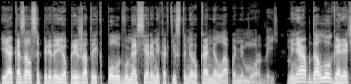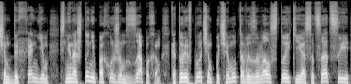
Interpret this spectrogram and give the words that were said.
я оказался перед ее прижатой к полу двумя серыми когтистыми руками лапами мордой. Меня обдало горячим дыханием с ни на что не похожим запахом, который, впрочем, почему-то вызывал стойкие ассоциации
